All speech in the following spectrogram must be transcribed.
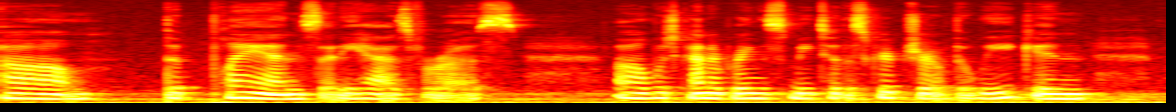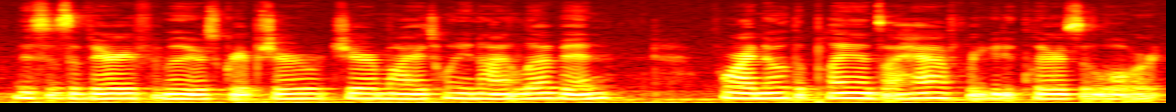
um, the plans that he has for us. Uh, which kind of brings me to the scripture of the week and this is a very familiar scripture, Jeremiah 29 11. For I know the plans I have for you, declares the Lord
